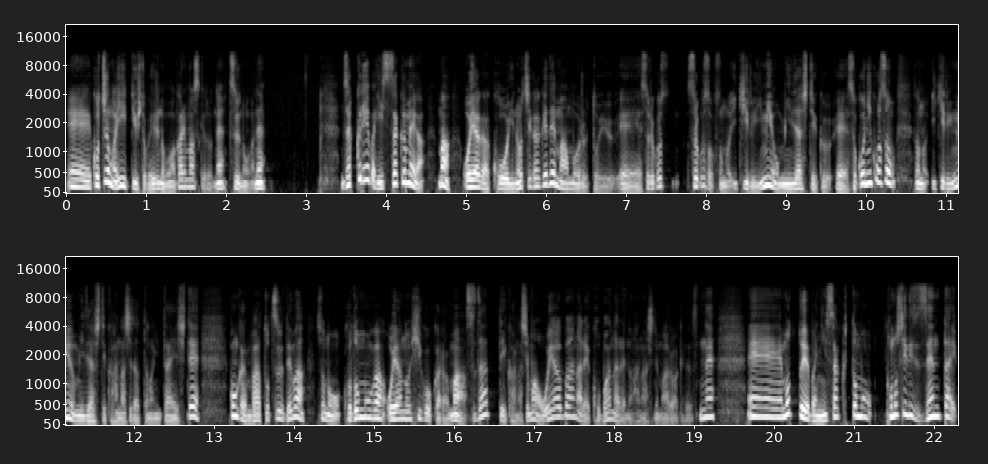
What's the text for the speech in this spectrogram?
えーこっちの方がいいっていう人がいるのも分かりますけどね。2のがね。ざっくり言えば1作目が、まあ、親がこう命がけで守るという、えーそれこそそれこそその生きる意味を見出していく、えーそこにこそその生きる意味を見出していく話だったのに対して今回のパート2ではその子供が親の庇護からまあ巣立っていく話、まあ、親離れ子離れの話でもあるわけですね、えーもっと言えば2作ともこのシリーズ全体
